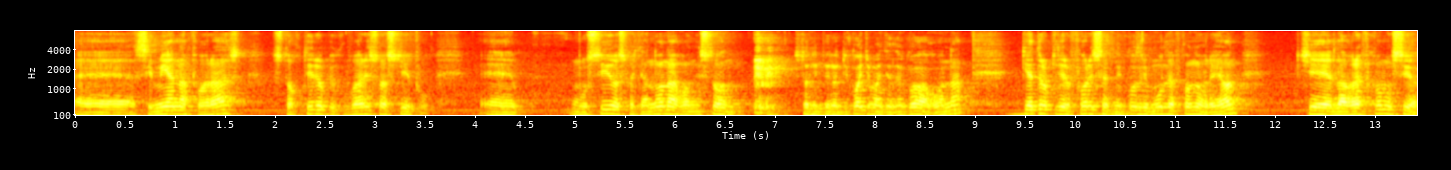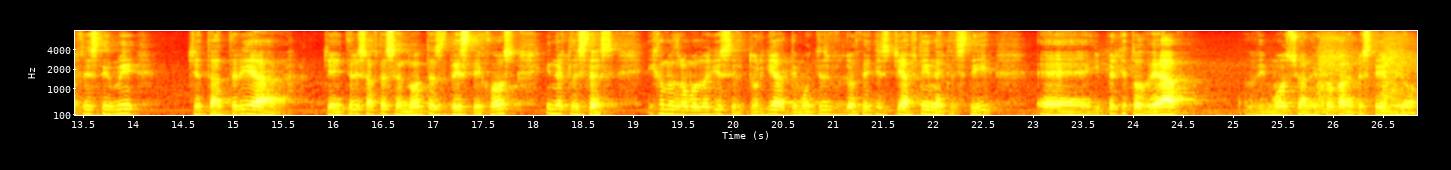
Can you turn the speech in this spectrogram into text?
ε, σημεία αναφοράς στο κτίριο Πικουβάρης του Ασκήφου. Ε, Μουσείο Σφακιανών Αγωνιστών στον Υπηρετικό και Μακεδονικό Αγώνα, Κέντρο Πληροφόρησης Εθνικού Δρυμού Λευκών Ωραίων και Λαογραφικό Μουσείο. Αυτή τη στιγμή και τα τρία και οι τρεις αυτές ενότητες δυστυχώς είναι κλειστές. Είχαμε δρομολογήσει τη λειτουργία Δημοτικής Βιβλιοθήκης και αυτή είναι κλειστή. Ε, υπήρχε το ΔΕΑΠ, Δημόσιο Ανοιχτό Πανεπιστήμιο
